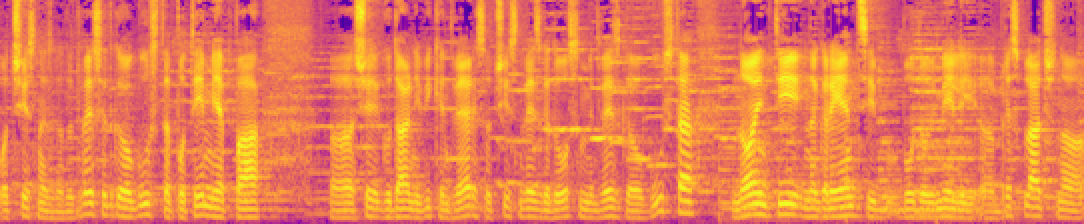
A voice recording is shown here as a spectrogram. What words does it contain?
od 16. do 20. augusta, potem je pa uh, še godalni vikend Veres od 26. do 28. augusta. No in ti nagrajenci bodo imeli uh, brezplačno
